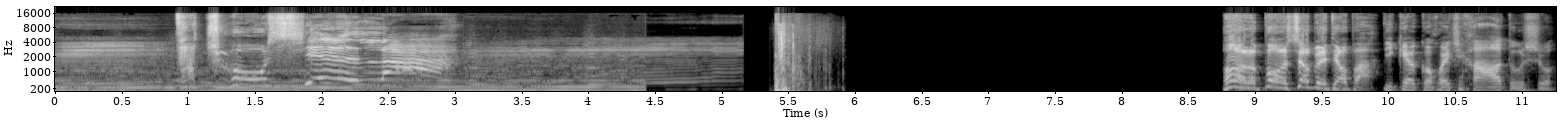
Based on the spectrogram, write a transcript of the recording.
嗯，它出现啦！好了，帮我消灭掉吧。你给我滚回去好好读书。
